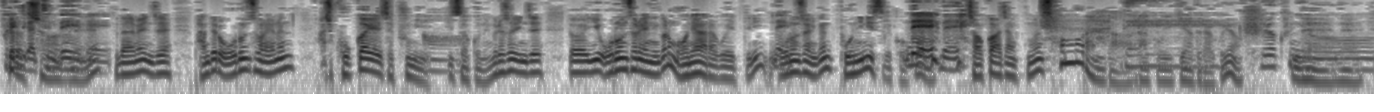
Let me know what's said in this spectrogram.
브랜드 그렇죠. 같은데 네. 네. 그다음에 이제 반대로 오른손에는 아주 고가의 제품이 어. 있었거든요. 그래서 이제 어, 이 오른손에 있는 건 뭐냐라고 했더니 네. 오른손에 있는 건 본인이 쓸 거고 저가 화장품은 선물한다라고 얘기하더라고요. 그렇군요.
